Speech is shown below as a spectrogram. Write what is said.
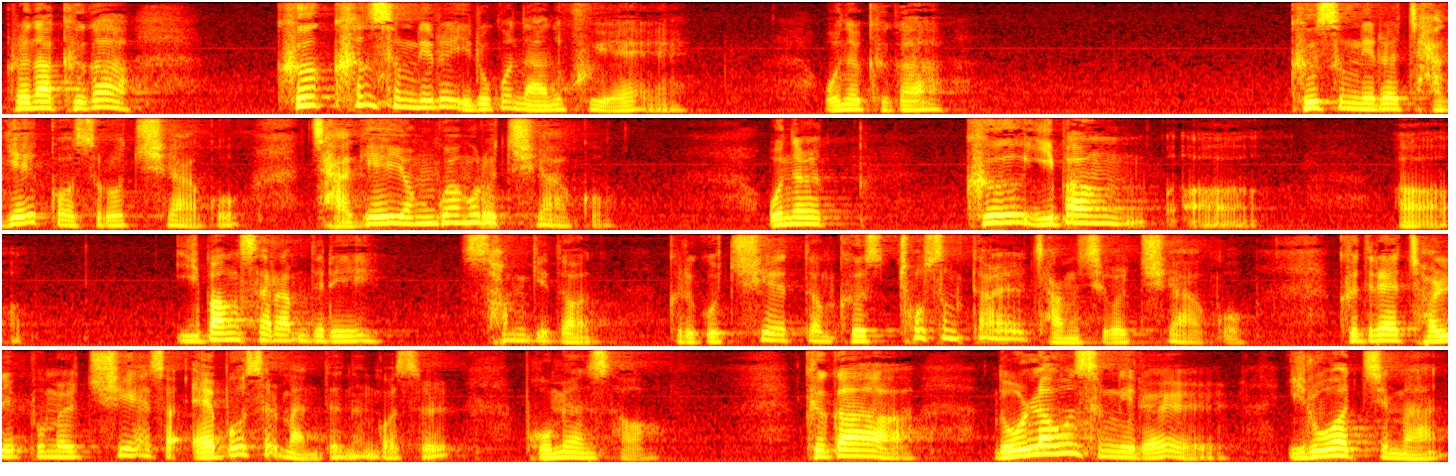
그러나 그가 그 큰 승리를 이루고 난 후에 오늘 그가 그 승리를 자기의 것으로 취하고 자기의 영광으로 취하고 오늘 그 이방 어, 어, 이방 사람들이 섬기던 그리고 취했던 그 초승달 장식을 취하고 그들의 전리품을 취해서 에봇을 만드는 것을 보면서 그가 놀라운 승리를 이루었지만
